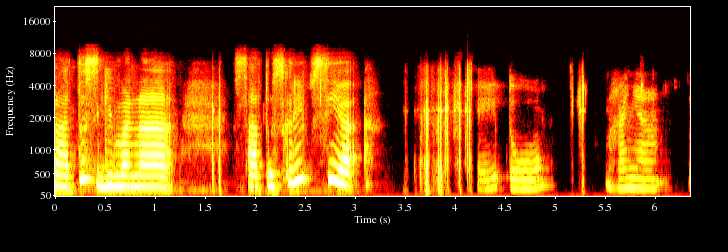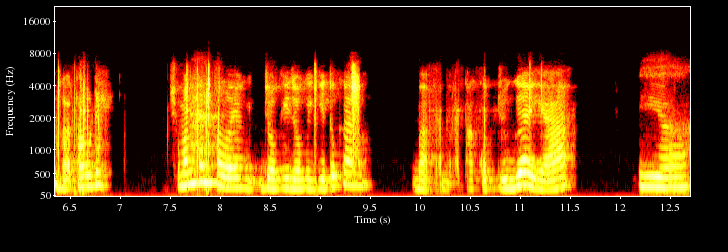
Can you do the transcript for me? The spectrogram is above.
100 gimana satu skripsi ya? Ya itu, makanya nggak tahu deh. Cuman kan kalau yang joki-joki gitu kan mbak takut juga ya. Iya.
